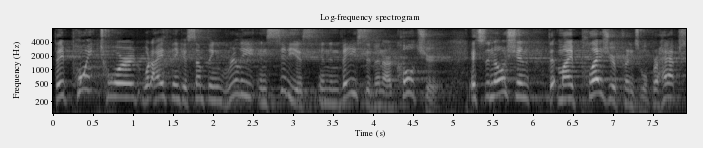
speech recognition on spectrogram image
They point toward what I think is something really insidious and invasive in our culture. It's the notion that my pleasure principle, perhaps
